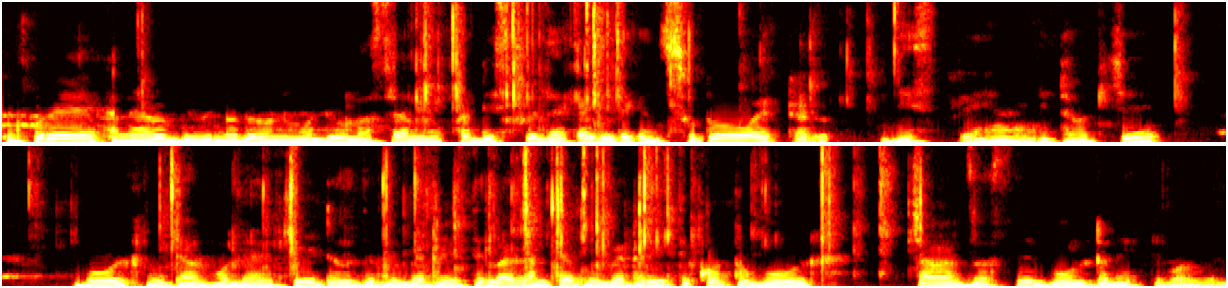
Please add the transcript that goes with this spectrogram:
তারপরে এখানে আরও বিভিন্ন ধরনের মডিউল আছে। আমি একটা ডিসপ্লে দেখাই যে দেখেন ছোট একটা ডিসপ্লে হ্যাঁ? এটা হচ্ছে ভোল্ট মিটার বলে আর কি এটা যদি আপনি ব্যাটারিতে লাগান, তো আপনি ব্যাটারিতে কত ভোল্ট চার্জ আছে ভোল্টটা দেখতে পারবেন।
